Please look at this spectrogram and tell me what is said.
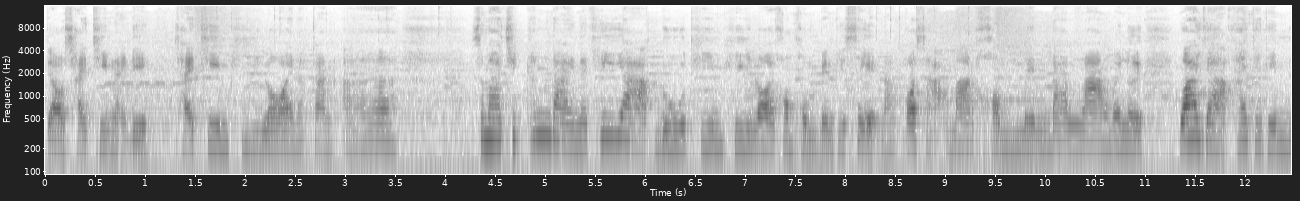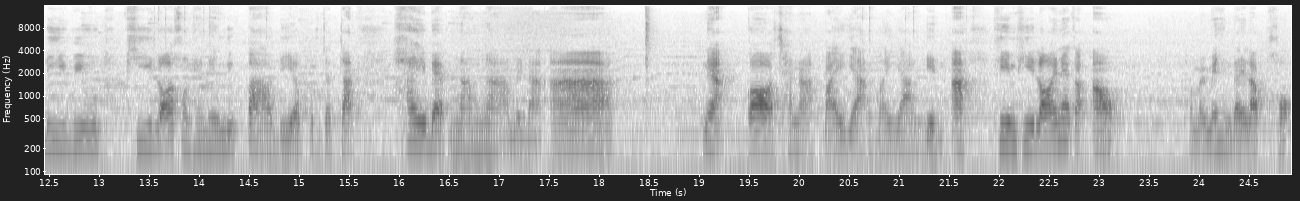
เดี๋ยวใช้ทีมไหนดี ใช้ทีม P100 แล้วกันอ่าสมาชิกท่านใดนะที่อยากดูทีม P100 ของผมเป็นพิเศษนะ ก็สามารถคอมเมนต์ด้านล่างไว้เลย ว่าอยากให้แทนเทมรีวิว P100 ของแทนเทมหรือเปล่าเดี๋ยวผมจะจัดให้แบบงามๆเลยนะอ่าเนี่ยก็ชนะไปอย่างไม่ยากเย็นอะทีม P100 เนี่ยก็เอ้าทำไมไม่เห็นได้รับของ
